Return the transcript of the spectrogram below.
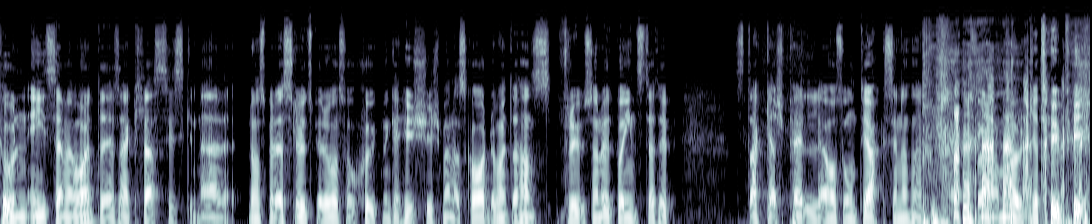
tunn is men var det inte så här klassisk när de spelade slutspel, det var så sjukt mycket hysch med alla skador, var det inte hans fru som la ut på Insta typ? Stackars Pelle har så ont i axeln och sånt här. Så de mörka typ i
